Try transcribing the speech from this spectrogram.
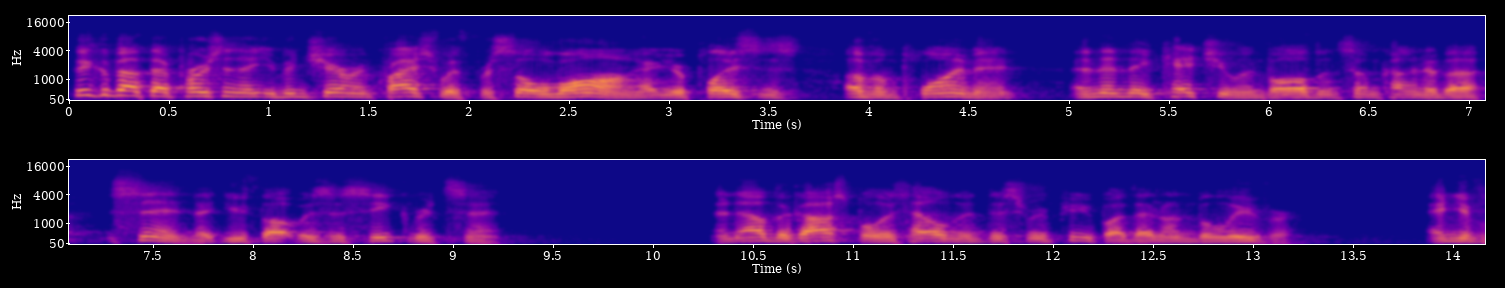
Think about that person that you've been sharing Christ with for so long at your places of employment, and then they catch you involved in some kind of a sin that you thought was a secret sin. And now the gospel is held in disrepute by that unbeliever. And you've,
